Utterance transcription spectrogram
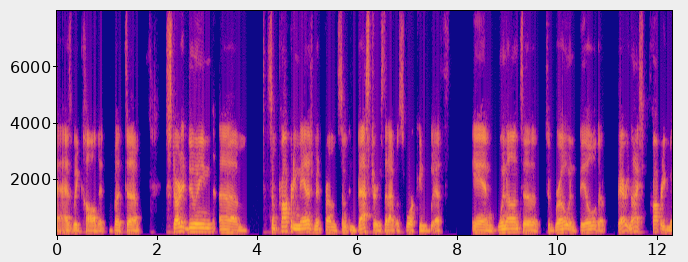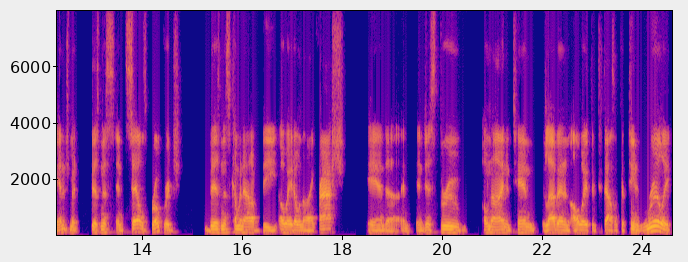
as we called it. But uh, started doing um, some property management from some investors that I was working with and went on to, to grow and build a very nice property management business and sales brokerage business coming out of the 08 09 crash and uh, and and just through 09 and 10 11 and all the way through 2015 really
